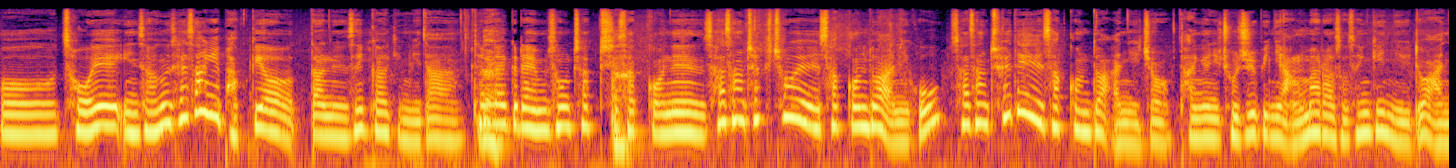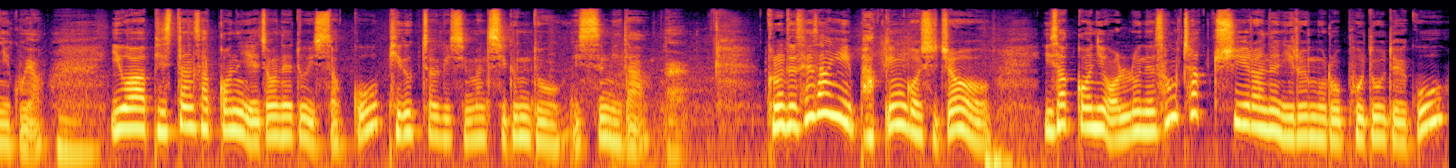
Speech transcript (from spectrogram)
어, 저의 인상은 세상이 바뀌었다는 생각입니다. 텔레그램 성착취 사건은 사상 최초의 사건도 아니고 사상 최대의 사건도 아니죠. 당연히 조주빈이 악마라서 생긴 일도 아니고요. 이와 비슷한 사건은 예전에도 있었고 비극적이지만 지금도 있습니다. 네. 그런데 세상이 바뀐 것이죠. 이 사건이 언론의 성착취라는 이름으로 보도되고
